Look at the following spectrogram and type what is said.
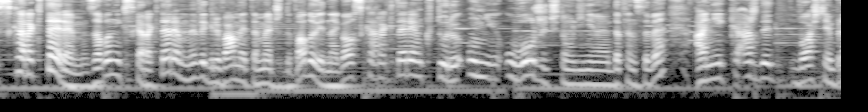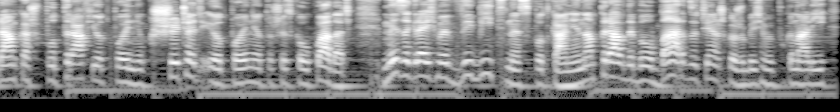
z charakterem, zawodnik z charakterem, my wygrywamy ten mecz 2 do 1, z charakterem, który umie ułożyć tą linię defensywy, a nie każdy właśnie bramkarz potrafi odpowiednio krzyczeć i odpowiednio to wszystko układać. My zagraliśmy wybitne spotkanie, naprawdę było bardzo ciężko, żebyśmy pokonali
